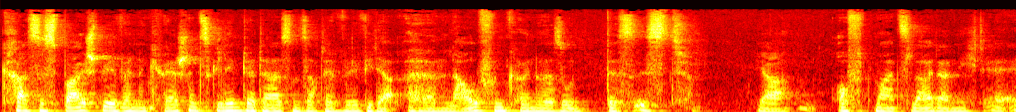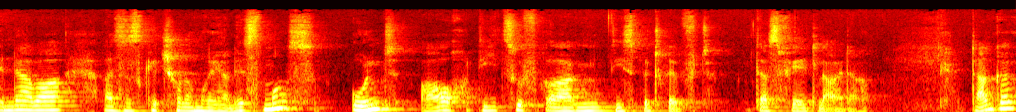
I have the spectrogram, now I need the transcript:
Krasses Beispiel, wenn ein Querschnittsgelähmter da ist und sagt, er will wieder äh, laufen können oder so, das ist ja oftmals leider nicht änderbar. Also es geht schon um Realismus und auch die zu fragen, die es betrifft. Das fehlt leider. Danke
